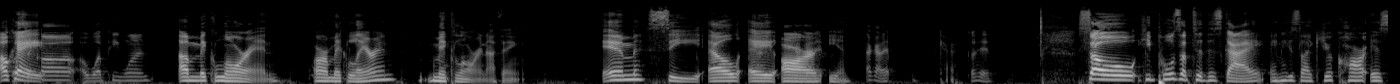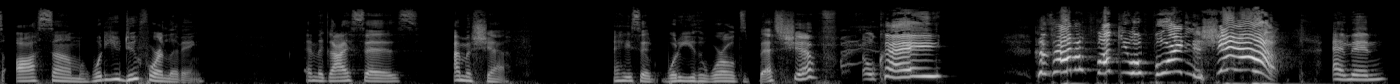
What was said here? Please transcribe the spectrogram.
okay Called a what P1? a mclaurin or a mclaren mclaurin i think m-c-l-a-r-n I got it. Okay. Go ahead. So he pulls up to this guy and he's like, Your car is awesome. What do you do for a living? And the guy says, I'm a chef. And he said, What are you, the world's best chef? Okay. Because how the fuck you affording shut up? And then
